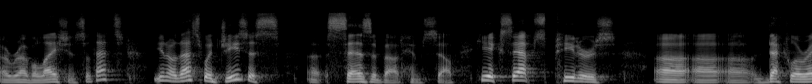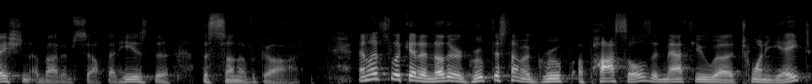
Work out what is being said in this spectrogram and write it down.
uh, revelation. So that's, you know, that's what Jesus uh, says about himself. He accepts Peter's uh, uh, declaration about himself, that he is the, the Son of God. And let's look at another group, this time a group apostles in Matthew uh, 28.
